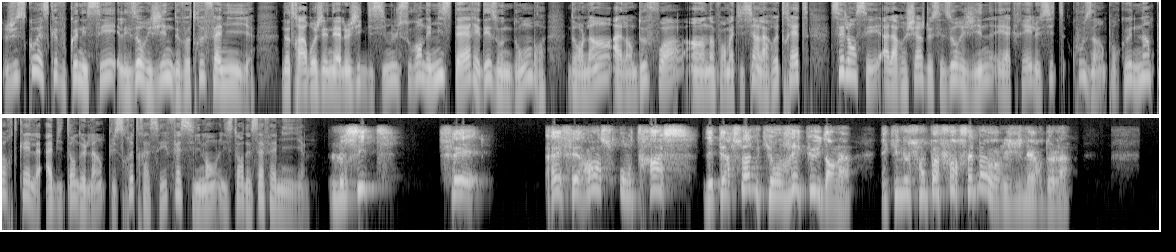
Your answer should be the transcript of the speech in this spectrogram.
Jusqu'où est-ce que vous connaissez les origines de votre famille? Notre arbre généalogique dissimule souvent des mystères et des zones d'ombre. Dans l'un, Alain fois, un informaticien à la retraite, s'est lancé à la recherche de ses origines et a créé le site Cousin pour que n'importe quel habitant de l'Ain puisse retracer facilement l'histoire de sa famille. Le site fait référence aux traces des personnes qui ont vécu dans l'Ain et qui ne sont pas forcément originaires de l'Ain.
